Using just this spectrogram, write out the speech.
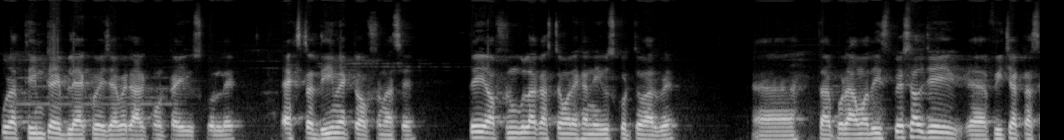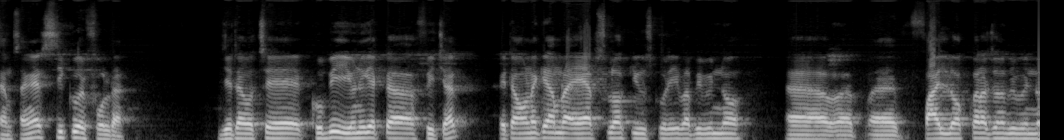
পুরো থিমটাই ব্ল্যাক হয়ে যাবে ডার্ক মোডটা ইউজ করলে। এক্সট্রা ডিম একটা অপশন আছে। তো এই অপশনগুলো কাস্টমার এখানে ইউজ করতে পারবে। তারপরে আমাদের স্পেশাল যেই ফিচারটা স্যামসাংয়ের সিকিউর ফোল্ডার যেটা হচ্ছে খুবই ইউনিক একটা ফিচার এটা অনেকে আমরা অ্যাপস লক ইউজ করি বা বিভিন্ন ফাইল লক করার জন্য বিভিন্ন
